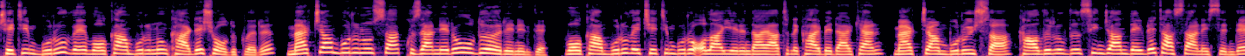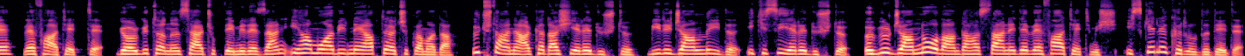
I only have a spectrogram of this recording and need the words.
Çetin Buru ve Volkan Buru'nun kardeş oldukları, Mertcan Buru'nun ise kuzenleri olduğu öğrenildi. Volkan Buru ve Çetin Buru olay yerinde hayatını kaybederken, Mertcan Buru ise kaldırıldığı Sincan Devlet Hastanesi'nde vefat etti. Görgü tanığı Selçuk Demirezen, İHA muhabirine yaptığı açıklamada, Üç tane arkadaş yere düştü. Biri canlıydı, ikisi yere düştü. Öbür canlı olan da hastanede vefat etmiş. İskele kırıldı dedi.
